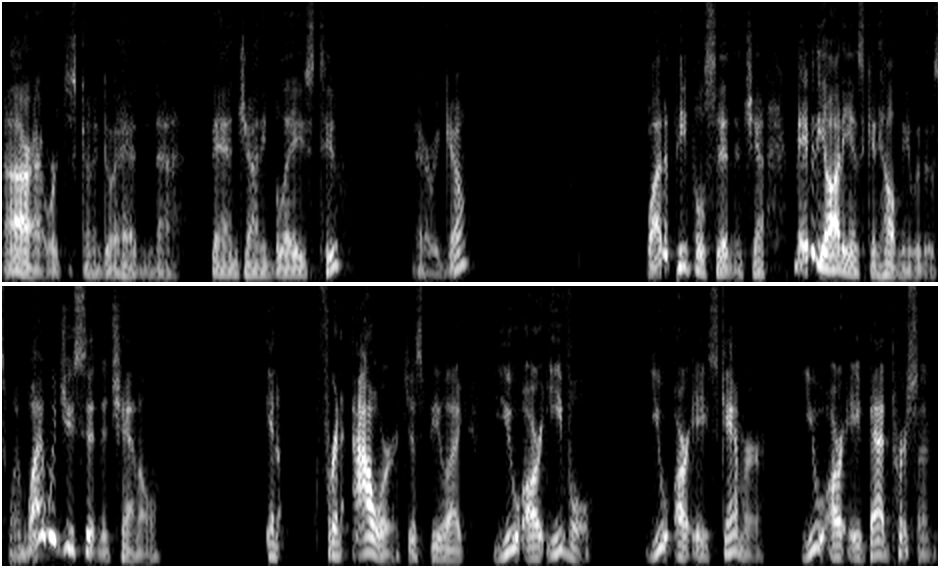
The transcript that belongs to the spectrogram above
All right, we're just going to go ahead and uh, ban Johnny Blaze too. There we go. Why do people sit in the channel? Maybe the audience can help me with this one. Why would you sit in the channel in for an hour just be like, you are evil, you are a scammer, you are a bad person.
